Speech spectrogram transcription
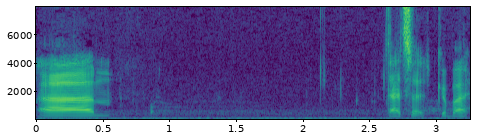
Um, that's it. Goodbye.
